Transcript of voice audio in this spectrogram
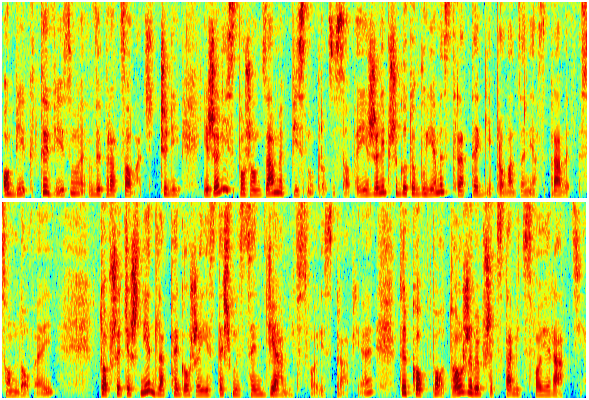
obiektywizm wypracować. Czyli jeżeli sporządzamy pismo procesowe, jeżeli przygotowujemy strategię prowadzenia sprawy sądowej, to przecież nie dlatego, że jesteśmy sędziami w swojej sprawie, tylko po to, żeby przedstawić swoje racje.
